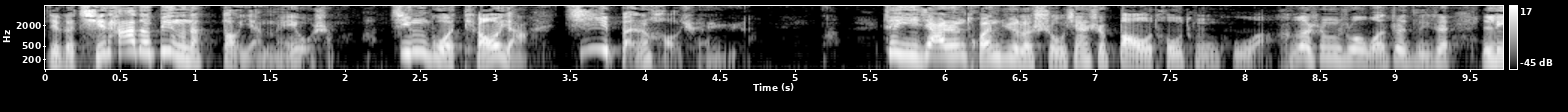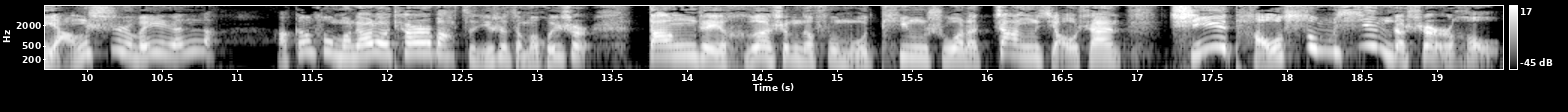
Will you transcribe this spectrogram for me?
这个其他的病呢，倒也没有什么，经过调养，基本好痊愈了。这一家人团聚了，首先是抱头痛哭啊。和珅说：“我这自己是两世为人呢，啊，跟父母聊聊天吧，自己是怎么回事？”当这和珅的父母听说了张小山乞讨送信的事后。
